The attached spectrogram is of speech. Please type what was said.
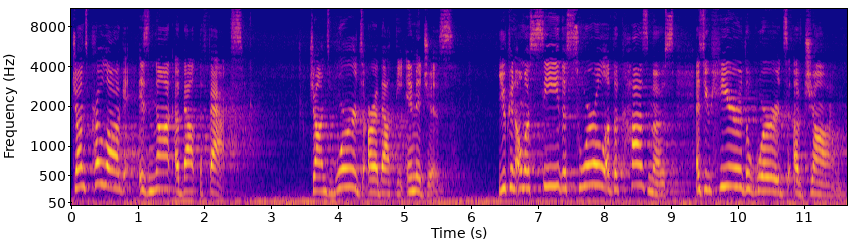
John's prologue is not about the facts. John's words are about the images. You can almost see the swirl of the cosmos as you hear the words of John.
